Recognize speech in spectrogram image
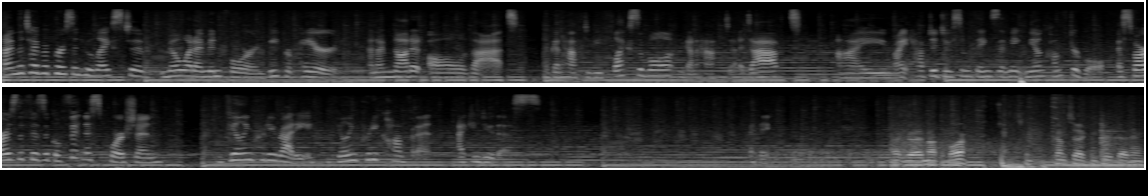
I'm the type of person who likes to know what I'm in for and be prepared, and I'm not at all of that. I'm gonna have to be flexible, I'm gonna have to adapt, I might have to do some things that make me uncomfortable. As far as the physical fitness portion, I'm feeling pretty ready. I'm feeling pretty confident. I can do this. I think. All right, go ahead, mount the bar. Come to a complete dead hang.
